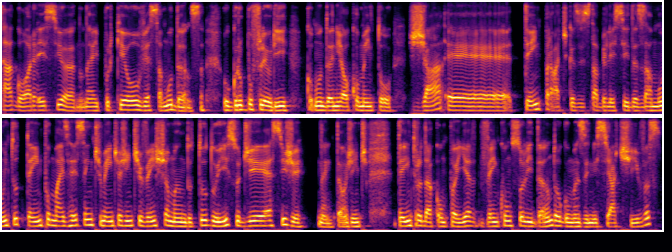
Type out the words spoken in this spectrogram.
agora esse ano, né? E por que houve essa mudança? O Grupo Fleury, como o Daniel comentou, já é, tem práticas estabelecidas há muito tempo, mas recentemente a gente vem chamando tudo isso de ESG, né? Então, a gente, dentro da companhia, vem consolidando algumas iniciativas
